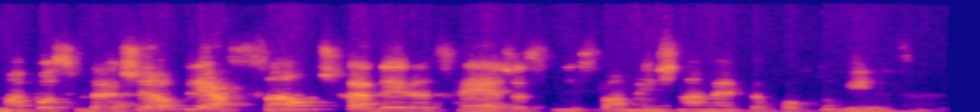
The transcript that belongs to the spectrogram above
uma possibilidade de ampliação de cadeiras régias, principalmente na América Portuguesa.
